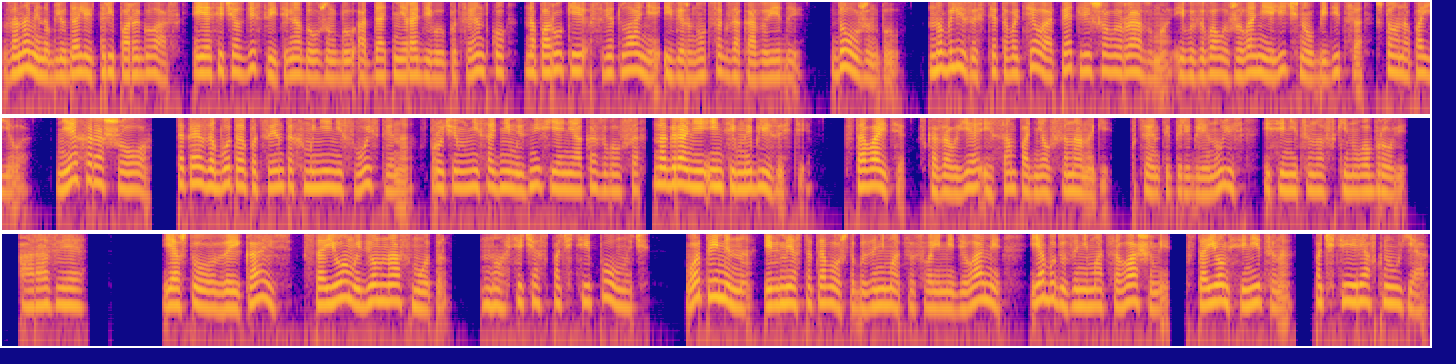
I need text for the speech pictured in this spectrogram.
За нами наблюдали три пары глаз, и я сейчас действительно должен был отдать нерадивую пациентку на поруки Светлане и вернуться к заказу еды. Должен был. Но близость этого тела опять лишала разума и вызывала желание лично убедиться, что она поела. Нехорошо. Такая забота о пациентах мне не свойственна. Впрочем, ни с одним из них я не оказывался на грани интимной близости. «Вставайте», — сказал я и сам поднялся на ноги. Пациенты переглянулись, и Синицына вскинула брови. «А разве...» «Я что, заикаюсь? Встаем, идем на осмотр. Но сейчас почти полночь. Вот именно. И вместо того, чтобы заниматься своими делами, я буду заниматься вашими. Встаем, Синицына. Почти рявкнул я.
